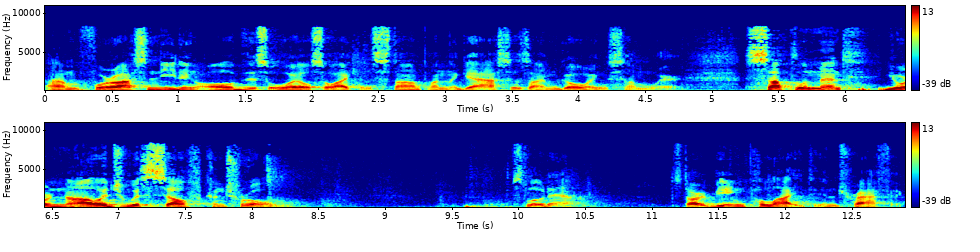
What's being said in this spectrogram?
um, for us needing all of this oil so I can stomp on the gas as I'm going somewhere? Supplement your knowledge with self-control. Slow down. Start being polite in traffic.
